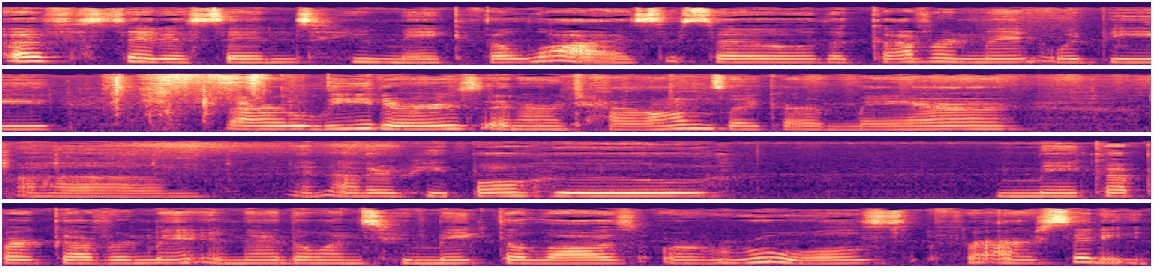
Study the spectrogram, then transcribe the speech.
of citizens who make the laws. So the government would be our leaders in our towns, like our mayor um, and other people who make up our government, and they're the ones who make the laws or rules for our city.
